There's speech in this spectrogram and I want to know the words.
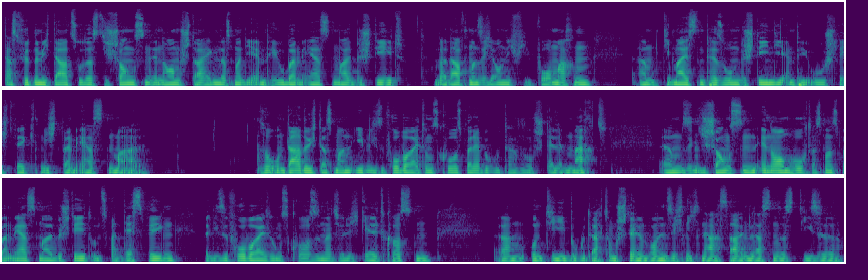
das führt nämlich dazu, dass die Chancen enorm steigen, dass man die MPU beim ersten Mal besteht. Und da darf man sich auch nicht viel vormachen. Ähm, die meisten Personen bestehen die MPU schlichtweg nicht beim ersten Mal. So, und dadurch, dass man eben diesen Vorbereitungskurs bei der Begutachtungsstelle macht, ähm, sind die Chancen enorm hoch, dass man es beim ersten Mal besteht. Und zwar deswegen, weil diese Vorbereitungskurse natürlich Geld kosten. Ähm, und die Begutachtungsstellen wollen sich nicht nachsagen lassen, dass diese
